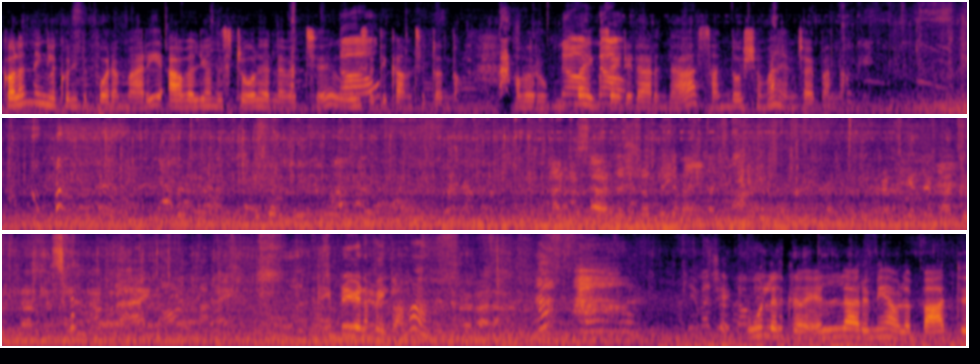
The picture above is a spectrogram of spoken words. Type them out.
குழந்தைங்கள கூட்டிகிட்டு போகிற மாதிரி அவளையும் அந்த ஸ்ட்ரோலரில் வச்சு ஊர் சுற்றி காமிச்சிட்டு இருந்தோம் அவள் ரொம்ப. எக்ஸைட்டடாக இருந்தா சந்தோஷமாக என்ஜாய் பண்ணா இப்படி வேணா போய்க்கலாமா ஊரில் இருக்கிற எல்லாருமே அவளை பார்த்து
